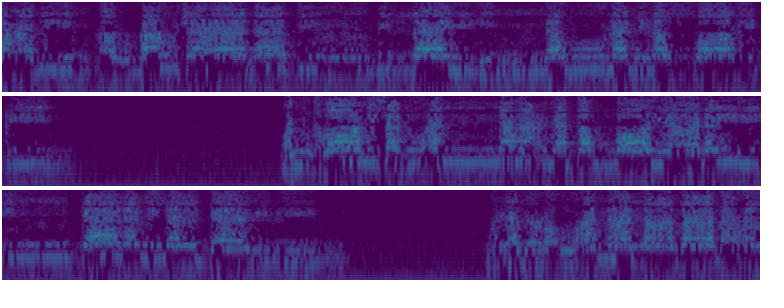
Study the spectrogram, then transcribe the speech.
أحدهم أربع شهادات بالله إنه لمن الصادقين والخامسة أن لعنة الله عليه إن كان من الكاذبين ويدرأ عنها العذاب أن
